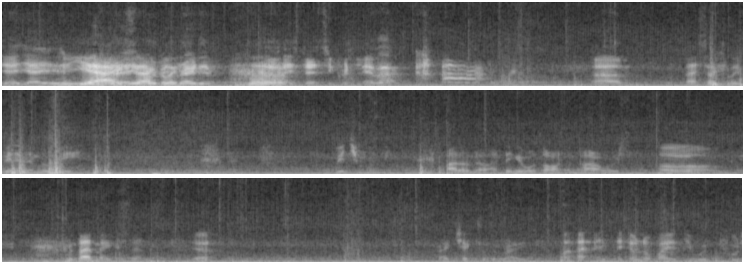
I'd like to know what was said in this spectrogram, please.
Yeah, yeah. It, Yeah, it, It would exactly. be great if. Is there a secret lever? um, That's actually been in a movie. which movie? I don't know. I think it was Austin Powers. Oh, okay. that makes sense. Yeah. Check to the right. I, I, I don't know why you would put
